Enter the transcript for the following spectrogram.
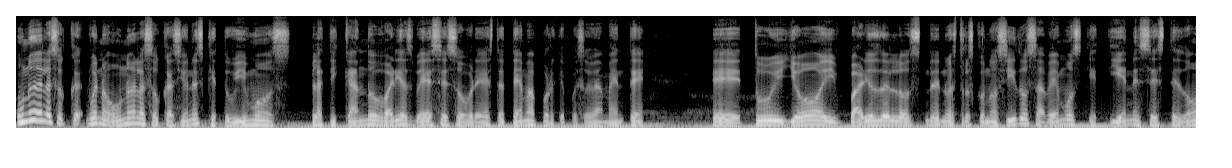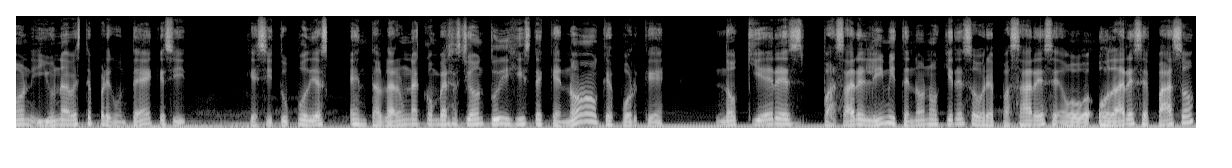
Una de las, bueno, una de las ocasiones que tuvimos platicando varias veces sobre este tema, porque pues obviamente eh, tú y yo y varios de los de nuestros conocidos sabemos que tienes este don y una vez te pregunté que si que si tú podías entablar una conversación, tú dijiste que no, que porque no quieres pasar el límite, no, no quieres sobrepasar ese o, dar ese paso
